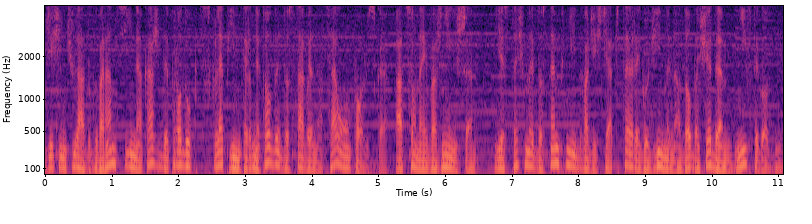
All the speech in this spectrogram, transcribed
10 lat gwarancji na każdy produkt, sklep internetowy, dostawę na całą Polskę, a co najważniejsze, jesteśmy dostępni 24 godziny na dobę 7 dni w tygodniu.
